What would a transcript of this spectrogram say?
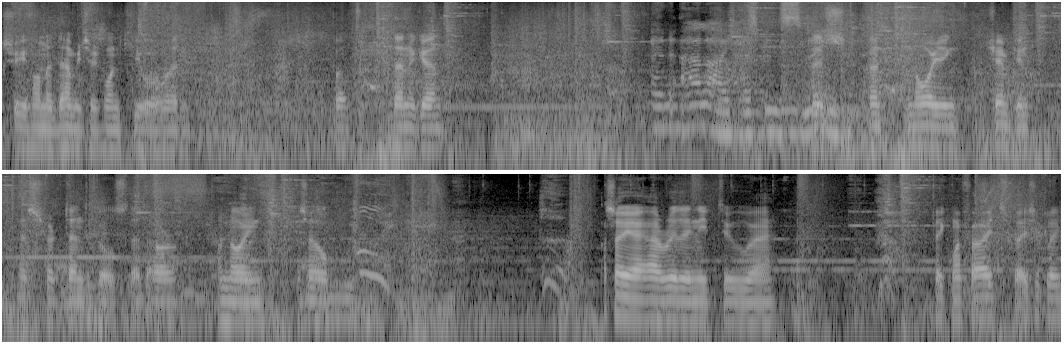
300 damage with 1 Q already. But then again, An ally has been slain. this annoying champion has her tentacles that are annoying as hell. So yeah, I really need to uh, pick my fights basically.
